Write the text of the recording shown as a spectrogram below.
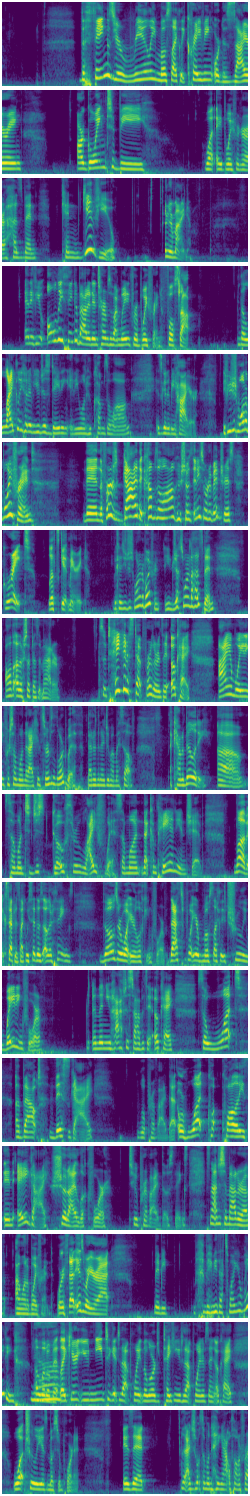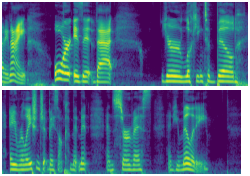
the things you're really most likely craving or desiring are going to be what a boyfriend or a husband can give you in your mind. And if you only think about it in terms of I'm waiting for a boyfriend, full stop, the likelihood of you just dating anyone who comes along is going to be higher. If you just want a boyfriend, then the first guy that comes along who shows any sort of interest, great, let's get married. Because you just wanted a boyfriend, you just wanted a husband. All the other stuff doesn't matter. So take it a step further and say, okay, I am waiting for someone that I can serve the Lord with better than I do by myself. Accountability, um, someone to just go through life with, someone that companionship, love, acceptance. Like we said, those other things, those are what you're looking for. That's what you're most likely truly waiting for. And then you have to stop and say, okay, so what about this guy will provide that? Or what qu- qualities in a guy should I look for to provide those things? It's not just a matter of, I want a boyfriend. Or if that is where you're at, maybe maybe that's why you're waiting a little bit like you're you need to get to that point the lord's taking you to that point of saying okay what truly is most important is it that i just want someone to hang out with on a friday night or is it that you're looking to build a relationship based on commitment and service and humility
